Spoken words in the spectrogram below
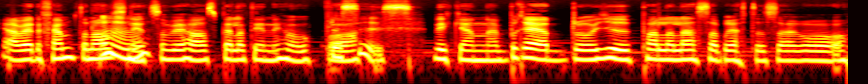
ja, vad är det, 15 Mm. avsnitt som vi har spelat in ihop. Precis. Och vilken bredd och djup alla läsarberättelser och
